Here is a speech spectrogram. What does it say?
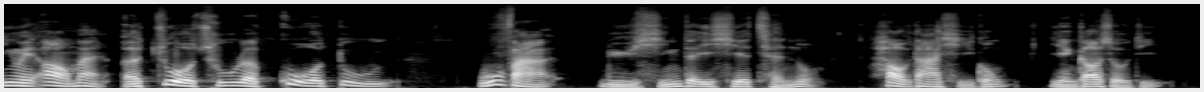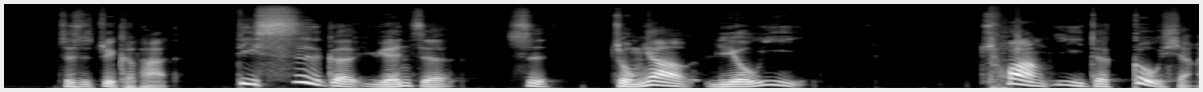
因为傲慢而做出了过度无法履行的一些承诺，好大喜功，眼高手低，这是最可怕的。第四个原则是总要留意创意的构想。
